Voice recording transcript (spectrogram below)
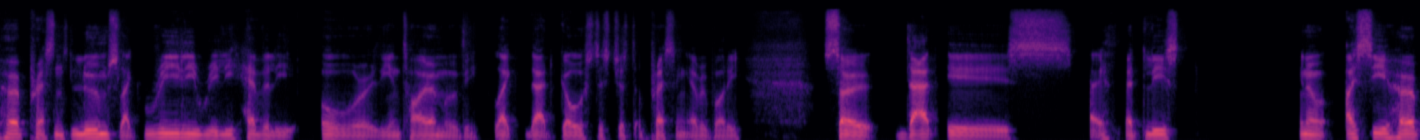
her presence looms like really really heavily over the entire movie. Like that ghost is just oppressing everybody. So that is at least you know i see her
